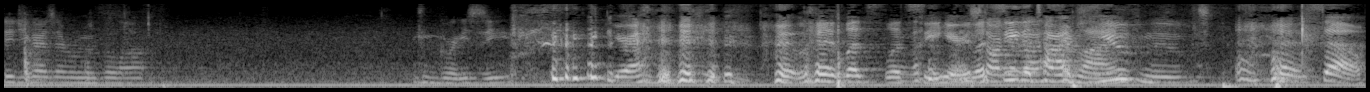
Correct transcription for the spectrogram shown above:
Did you guys ever move a lot? Gracie. You're Let- let's let's see here. Let's, talk see the about how much timeline. You've moved. so,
